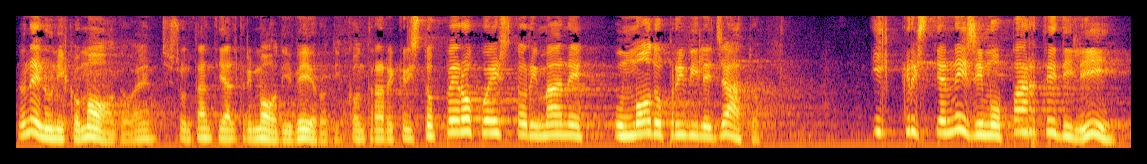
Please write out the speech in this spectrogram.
Non è l'unico modo, eh? ci sono tanti altri modi, è vero, di incontrare Cristo, però questo rimane un modo privilegiato. Il cristianesimo parte di lì,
